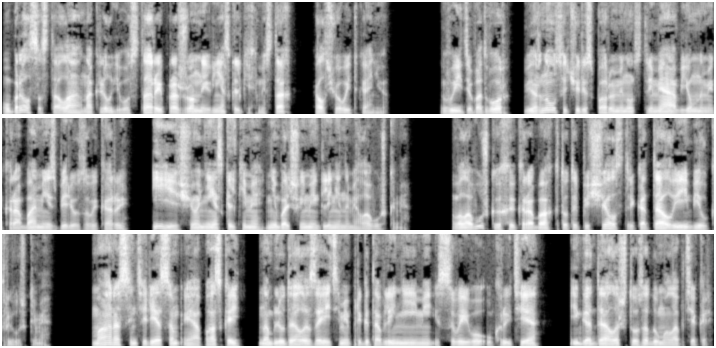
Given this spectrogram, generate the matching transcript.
Убрал со стола, накрыл его старой, прожженной в нескольких местах холщовой тканью. Выйдя во двор, вернулся через пару минут с тремя объемными коробами из березовой коры и еще несколькими небольшими глиняными ловушками. В ловушках и коробах кто-то пищал, стрекотал и бил крылышками. Мара с интересом и опаской наблюдала за этими приготовлениями из своего укрытия и гадала, что задумал аптекарь.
